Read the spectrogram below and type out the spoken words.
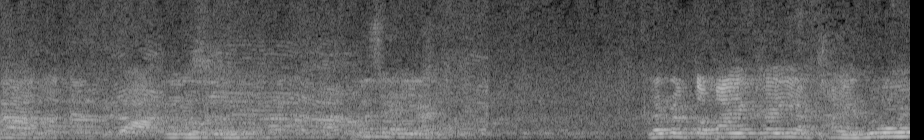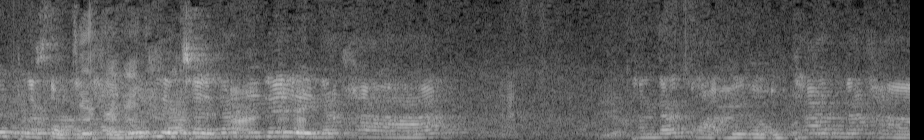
ท่านนะคะเพื่อแลำดับต่อไปใครอยากถ่ายรูปประสงค์จะถ่ายรูปเรียนเชิญด้านนี้ได้เลยนะคะ ทางด้านขวามือของทุกท่านนะคะ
